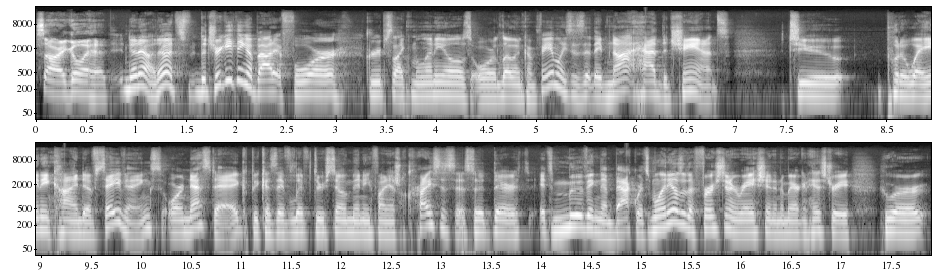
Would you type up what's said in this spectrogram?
Sorry, go ahead. No, no, no. It's the tricky thing about it for groups like millennials or low income families is that they've not had the chance to put away any kind of savings or nest egg because they've lived through so many financial crises. So they're, it's moving them backwards. Millennials are the first generation in American history who are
